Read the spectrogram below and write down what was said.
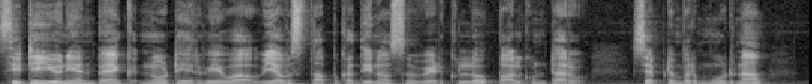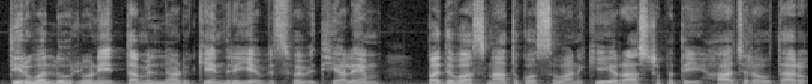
సిటీ యూనియన్ బ్యాంక్ నూట ఇరవైవ వ్యవస్థాపక దినోత్సవ వేడుకల్లో పాల్గొంటారు. సెప్టెంబర్ మూడున తిరువల్లూరులోని తమిళనాడు కేంద్రీయ విశ్వవిద్యాలయం పదవ స్నాతకోత్సవానికి రాష్ట్రపతి హాజరవుతారు.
